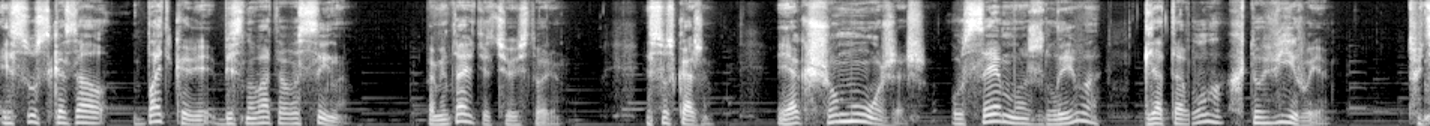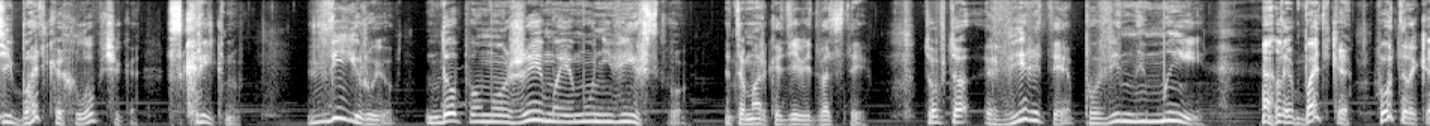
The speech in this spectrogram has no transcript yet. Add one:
Ісус сказав батькові біснуватого сина, пам'ятаєте цю історію? Ісус каже: якщо можеш, усе можливо для того, хто вірує. Тоді батько хлопчика скрикнув: Вірую, допоможи моєму невірству. Це Марка 9,23. Тобто вірити повинні ми. Але батька отрока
